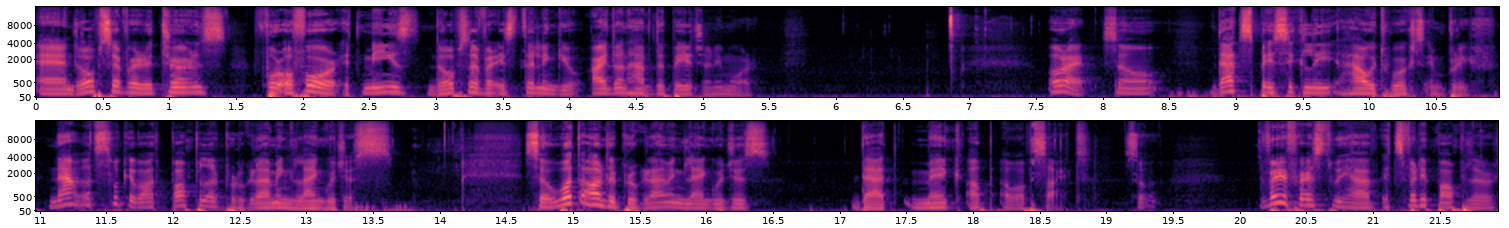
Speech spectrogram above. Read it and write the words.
and the web server returns 404, it means the web server is telling you, I don't have the page anymore. All right, so that's basically how it works in brief. Now let's talk about popular programming languages. So what are the programming languages that make up a website? So the very first we have, it's very popular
